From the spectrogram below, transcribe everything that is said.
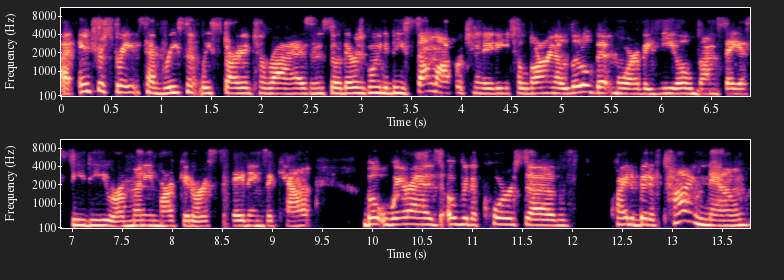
uh, interest rates have recently started to rise. And so there's going to be some opportunity to learn a little bit more of a yield on, say, a CD or a money market or a savings account. But whereas over the course of quite a bit of time now,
